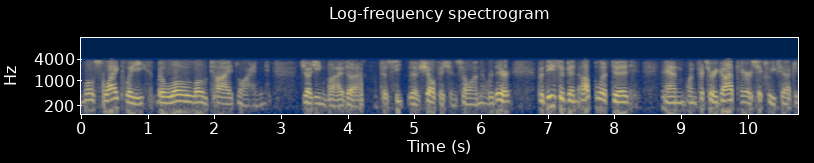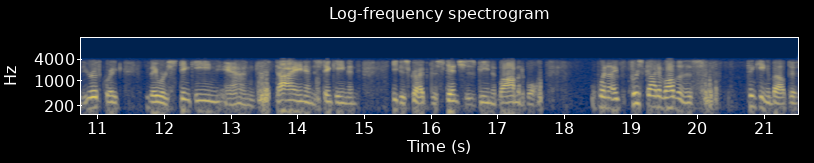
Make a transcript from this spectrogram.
most likely below low tide line, judging by the the, sea, the shellfish and so on that were there. But these had been uplifted, and when Fitzroy got there six weeks after the earthquake, they were stinking and dying and stinking, and he described the stench as being abominable. When I first got involved in this, thinking about this,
